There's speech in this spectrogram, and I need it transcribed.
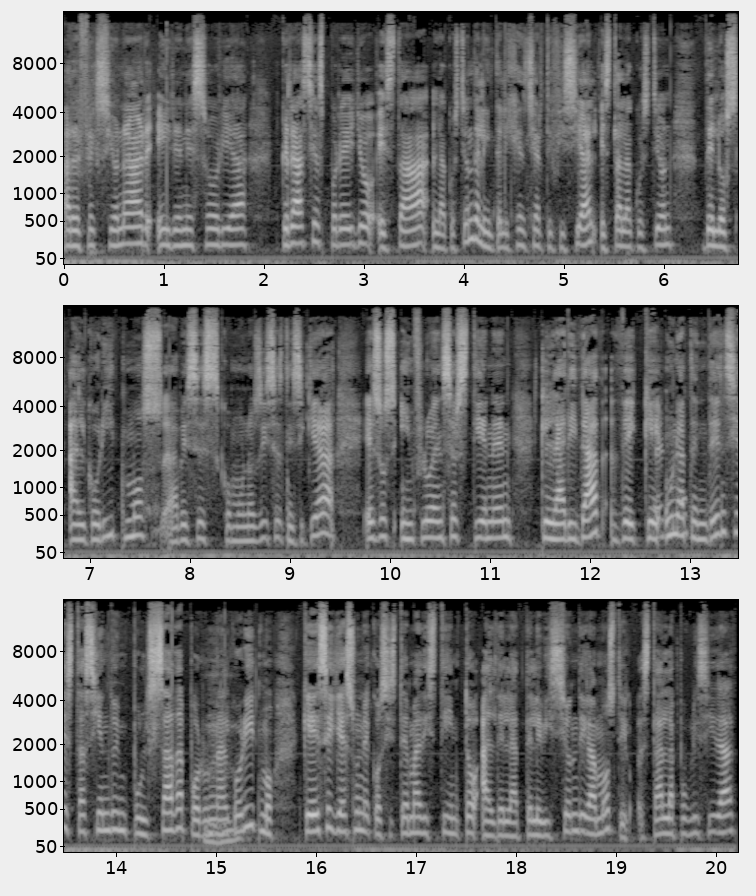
a reflexionar. Irene Soria, gracias por ello. Está la cuestión de la inteligencia artificial, está la cuestión de los algoritmos. A veces, como nos dices, ni siquiera esos influencers tienen claridad de que una tendencia está siendo impulsada por un algoritmo, que ese ya es un ecosistema distinto al de la televisión, digamos. Digo, está la publicidad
